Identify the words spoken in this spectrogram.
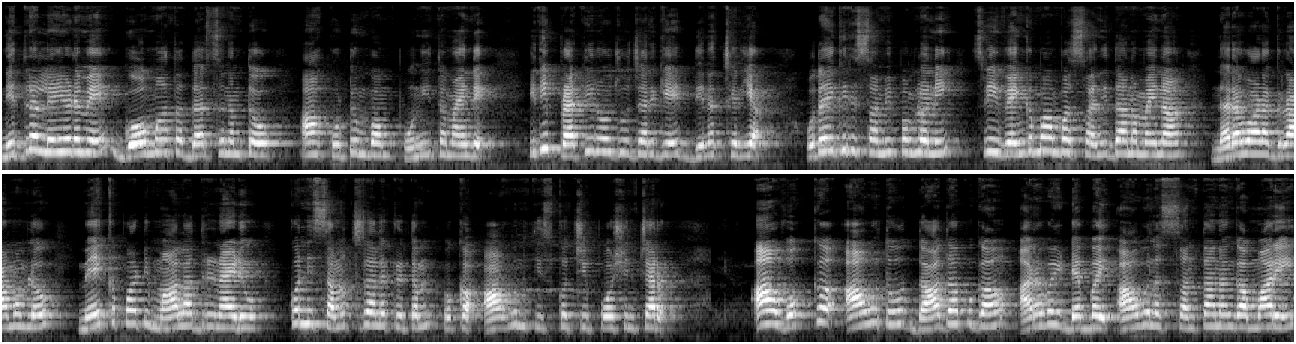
నిద్ర లేయడమే గోమాత దర్శనంతో ఆ కుటుంబం పునీతమైంది. ఇది ప్రతిరోజు జరిగే దినచర్య. ఉదయగిరి సమీపంలోని శ్రీ వెంగమాంబ సన్నిధానమైన నరవాడ గ్రామంలో మేకపాటి మాలాద్రి నాయుడు కొన్ని సంవత్సరాల క్రితం ఒక ఆవును తీసుకొచ్చి పోషించారు. ఆ ఒక్క ఆవుతో దాదాపుగా అరవై డెబ్బై ఆవుల సంతానంగా మారి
